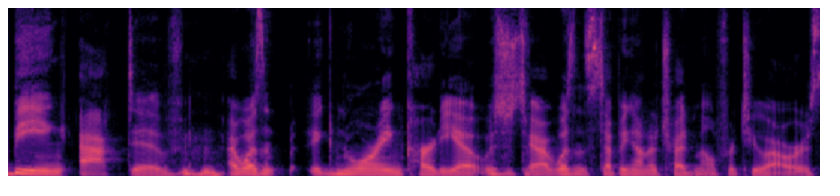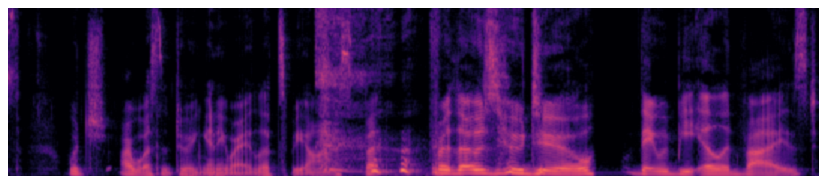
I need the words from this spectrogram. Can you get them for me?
being active. Mm-hmm. I wasn't ignoring cardio. It was just I wasn't stepping on a treadmill for two hours, which I wasn't doing anyway, let's be honest. But for those who do, they would be ill advised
